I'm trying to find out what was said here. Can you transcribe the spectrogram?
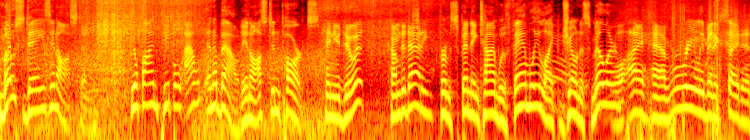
Most days in Austin, you'll find people out and about in Austin parks. Can you do it? Come to daddy. From spending time with family like Jonas Miller. Well, I have really been excited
